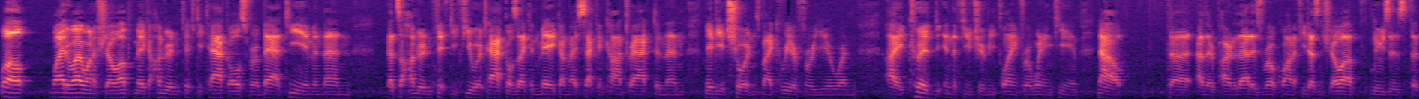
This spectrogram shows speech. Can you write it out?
well, why do I want to show up, make 150 tackles for a bad team, and then that's 150 fewer tackles I can make on my second contract, and then maybe it shortens my career for a year when I could in the future be playing for a winning team. Now, the other part of that is Roquan, if he doesn't show up, loses the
